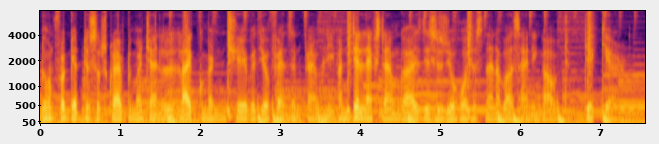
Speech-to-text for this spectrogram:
don't forget to subscribe to my channel like comment and share with your friends and family. Until next time guys this is your host Abbas signing out. Take care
